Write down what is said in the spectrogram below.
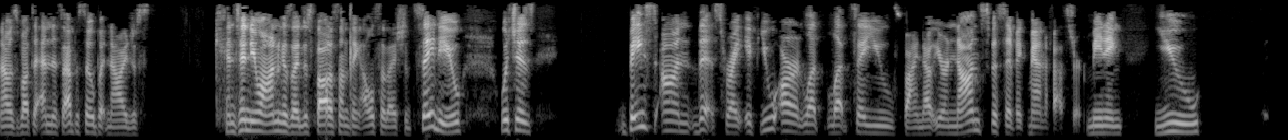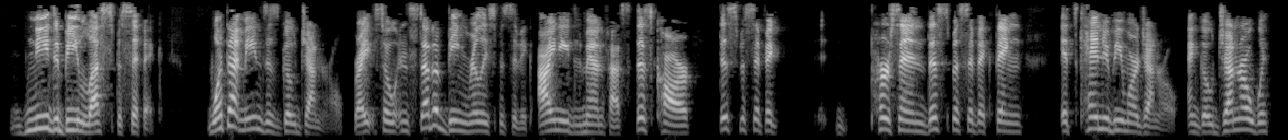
and I was about to end this episode, but now I just continue on because I just thought of something else that I should say to you, which is based on this, right? If you are, let, let's say you find out you're a non-specific manifester, meaning you need to be less specific. What that means is go general, right? So instead of being really specific, I need to manifest this car, this specific person, this specific thing. It's can you be more general and go general with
